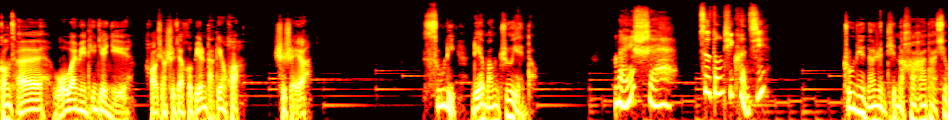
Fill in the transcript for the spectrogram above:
刚才我外面听见你好像是在和别人打电话，是谁啊？苏丽连忙遮掩道：“没谁，自动提款机。”中年男人听了哈哈大笑：“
